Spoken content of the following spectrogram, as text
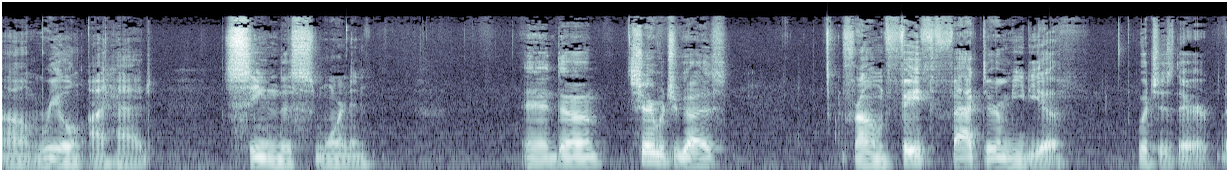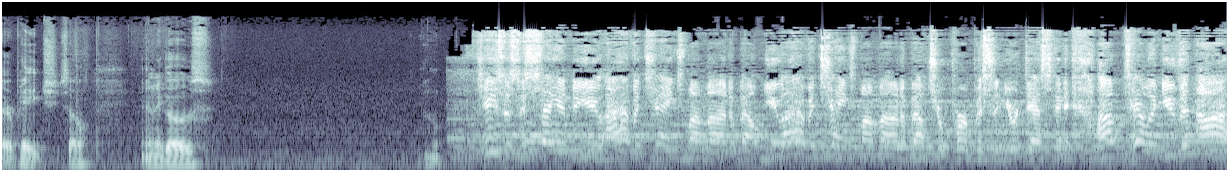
um reel I had seen this morning and um, share with you guys from Faith Factor Media, which is their their page. So, and it goes. Jesus is saying to you, I haven't changed my mind about you. I haven't changed my mind about your purpose and your destiny. I'm telling you that I,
